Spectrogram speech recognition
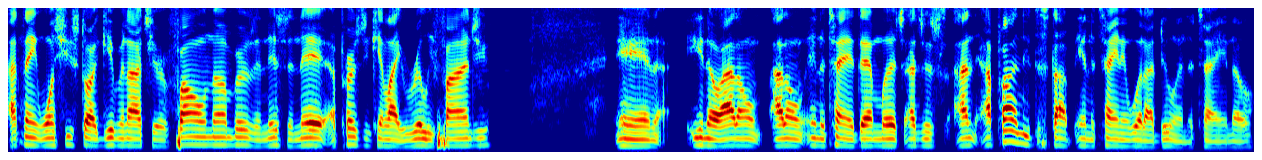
I think once you start giving out your phone numbers and this and that, a person can like really find you. And you know, I don't, I don't entertain it that much. I just, I, I probably need to stop entertaining what I do entertain though,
